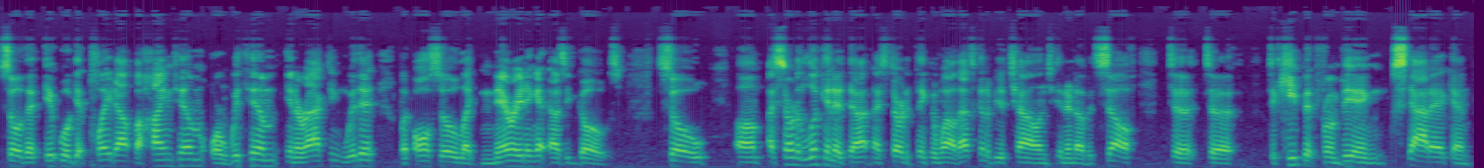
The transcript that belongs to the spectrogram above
so that it will get played out behind him or with him interacting with it, but also like narrating it as he goes. So um, I started looking at that and I started thinking, wow, that's going to be a challenge in and of itself to, to to keep it from being static and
